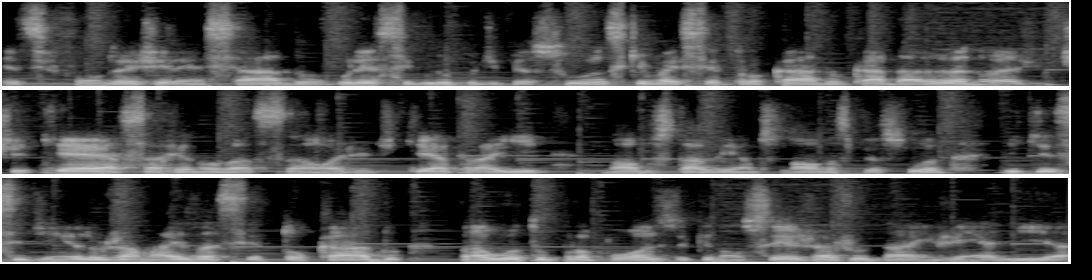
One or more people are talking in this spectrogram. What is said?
esse fundo é gerenciado por esse grupo de pessoas que vai ser trocado cada ano. A gente quer essa renovação, a gente quer atrair novos talentos, novas pessoas e que esse dinheiro jamais vai ser tocado para outro propósito que não seja ajudar a engenharia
